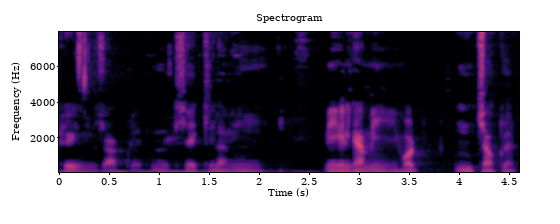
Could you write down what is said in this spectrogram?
ක්‍රීම් චොක්ලට් ෂෙක් කියලා මේ මේකනිකම් මේ හොට් චොක්ලට්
